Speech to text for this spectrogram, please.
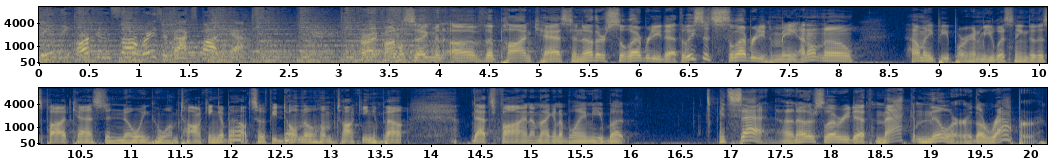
daily Arkansas Razorbacks podcast. All right, final segment of the podcast. Another celebrity death. At least it's celebrity to me. I don't know how many people are going to be listening to this podcast and knowing who I'm talking about. So if you don't know who I'm talking about, that's fine. I'm not going to blame you, but it's sad. Another celebrity death. Mac Miller, the rapper,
